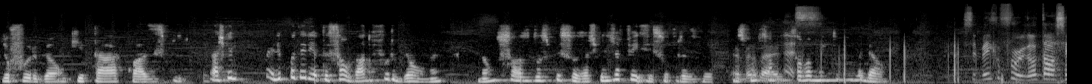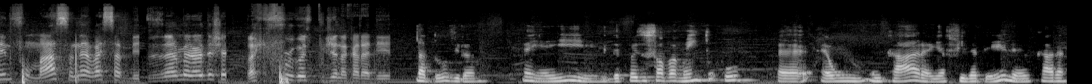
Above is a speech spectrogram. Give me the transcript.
de um furgão que está quase explodindo. Acho que ele, ele poderia ter salvado o furgão, né? Não só as duas pessoas. Acho que ele já fez isso outras vezes. Mas foi um salvamento legal. Se bem que o furgão tava saindo fumaça, né? Vai saber. Era melhor deixar. Vai que o furgão explodia na cara dele. Na dúvida. Bem, aí depois do salvamento, o, é, é um, um, cara e a filha dele, aí o cara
